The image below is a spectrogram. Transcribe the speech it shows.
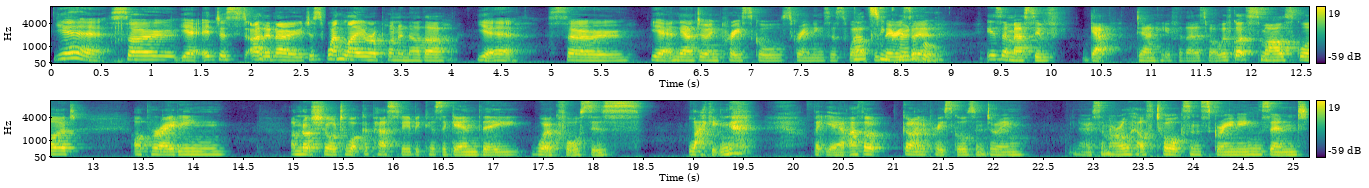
Yeah, so yeah, it just, I don't know, just one layer upon another. Yeah. So, yeah, and now doing preschool screenings as well. Because there is a, is a massive gap down here for that as well. We've got Smile Squad operating, I'm not sure to what capacity because, again, the workforce is lacking. but yeah, I thought going to preschools and doing, you know, some oral health talks and screenings and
